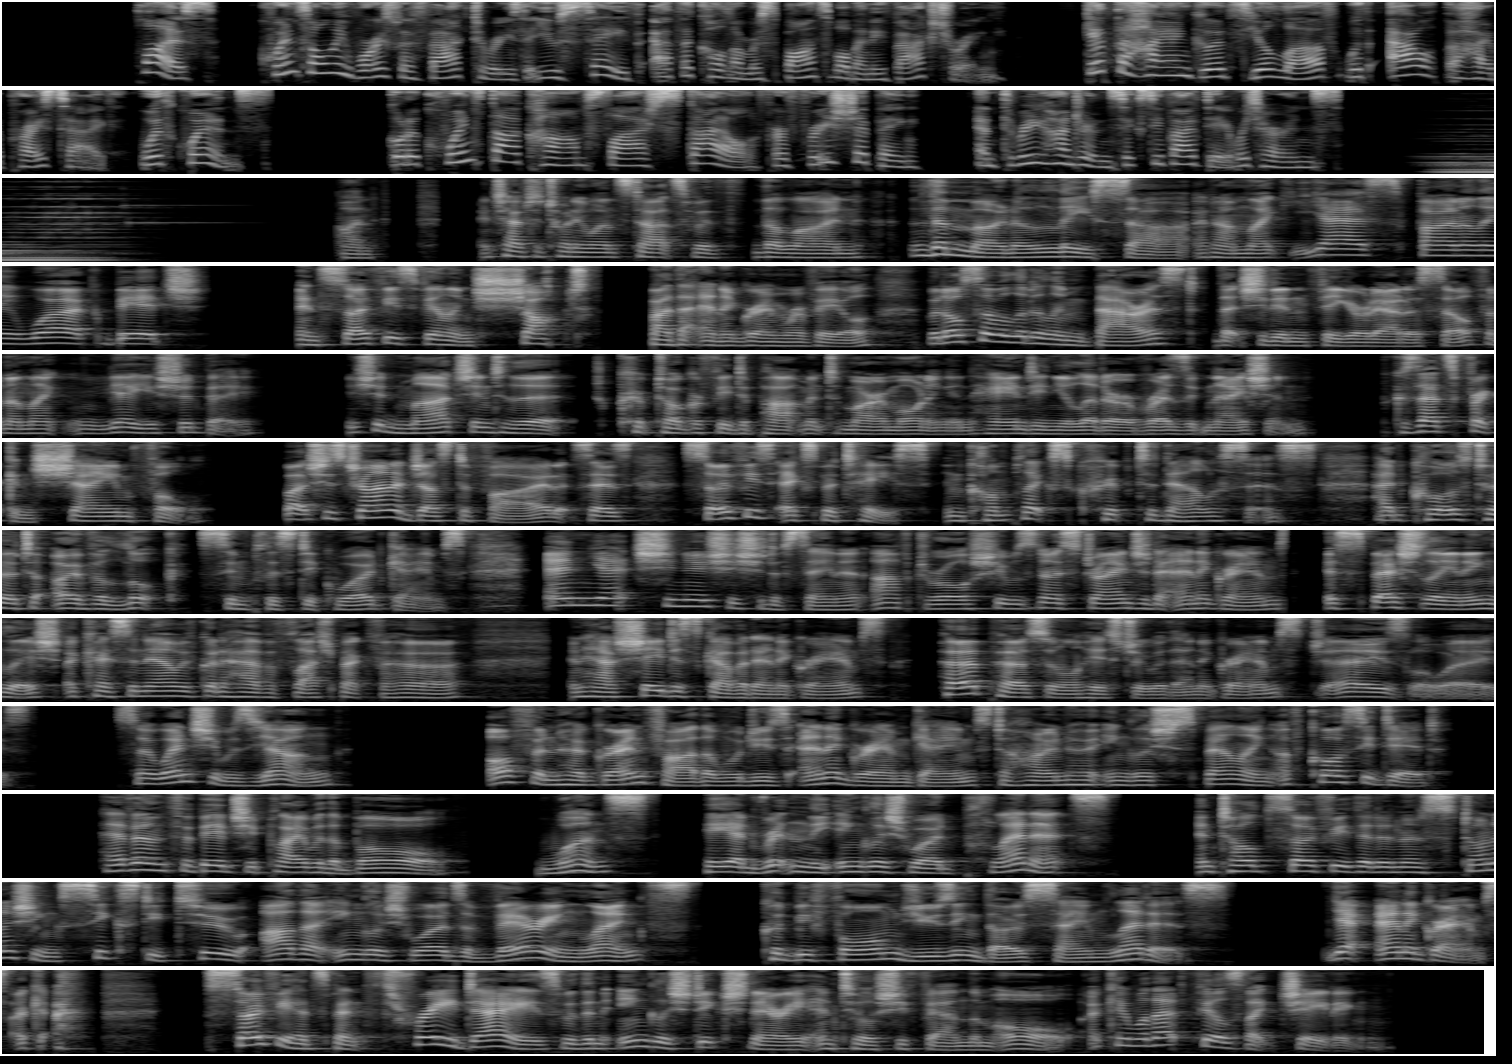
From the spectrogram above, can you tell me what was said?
Plus, Quince only works with factories that use safe, ethical, and responsible manufacturing. Get the high-end goods you'll love without the high price tag with Quince. Go to quince.com slash style for free shipping and 365-day returns. On And chapter 21 starts with the line, the Mona Lisa. And I'm like, yes, finally, work, bitch. And Sophie's feeling shocked by the anagram reveal, but also a little embarrassed that she didn't figure it out herself. And I'm like, yeah, you should be. You should march into the cryptography department tomorrow morning and hand in your letter of resignation because that's freaking shameful. But she's trying to justify it. It says Sophie's expertise in complex cryptanalysis had caused her to overlook simplistic word games, and yet she knew she should have seen it. After all, she was no stranger to anagrams, especially in English. Okay, so now we've got to have a flashback for her and how she discovered anagrams, her personal history with anagrams. Jeez Louise. So when she was young, often her grandfather would use anagram games to hone her English spelling. Of course he did. Heaven forbid she play with a ball. Once, he had written the English word planets and told Sophie that an astonishing 62 other English words of varying lengths could be formed using those same letters. Yeah, anagrams. Okay. Sophie had spent three days with an English dictionary until she found them all. Okay, well, that feels like cheating.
